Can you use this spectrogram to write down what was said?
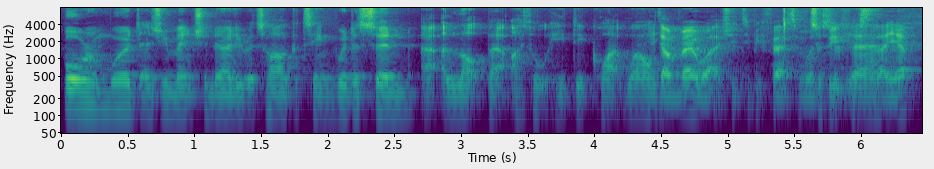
Boreham Wood, as you mentioned earlier, were targeting Widdowson uh, a lot, but I thought he did quite well. He done very well actually. To be fair to Wilson be fair. yep.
